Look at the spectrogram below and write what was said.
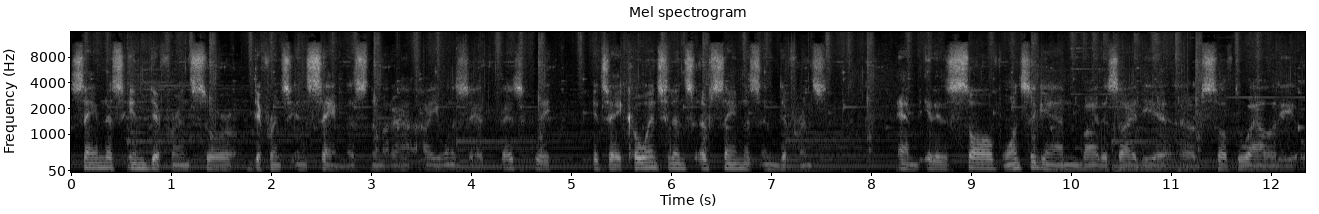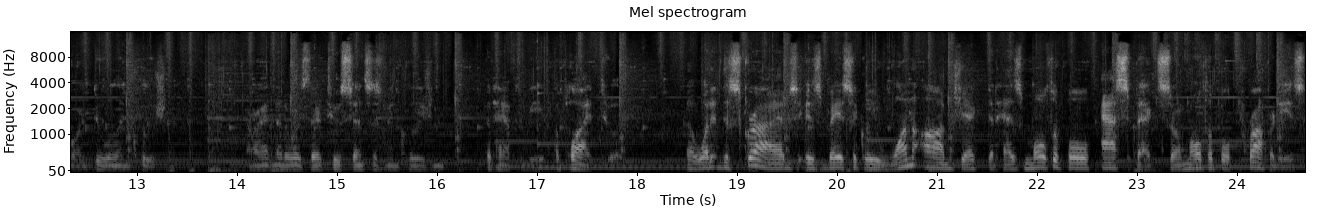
sameness in difference or difference in sameness, no matter how you want to say it. Basically, it's a coincidence of sameness and difference. And it is solved once again by this idea of self duality or dual inclusion. All right, in other words, there are two senses of inclusion that have to be applied to it. Uh, what it describes is basically one object that has multiple aspects or multiple properties,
